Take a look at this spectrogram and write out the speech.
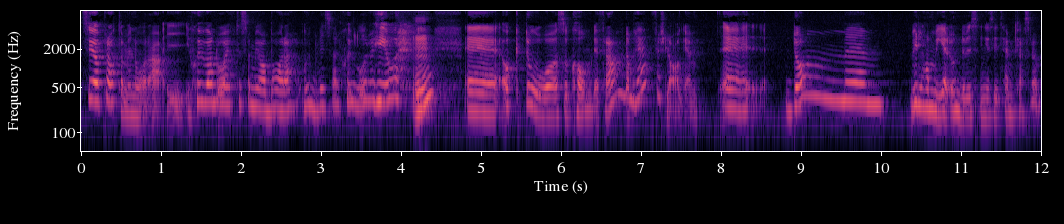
Så jag pratade med några i sjuan då eftersom jag bara undervisar sjuor i år. Mm. eh, och då så kom det fram de här förslagen. Eh, de eh, vill ha mer undervisning i sitt hemklassrum.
